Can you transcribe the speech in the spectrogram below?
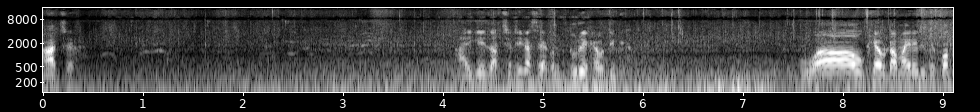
আচ্ছা। আইগে যাচ্ছে, ঠিক আছে? এখন দূরে খেউ দিবে। ওয়াও খেউটা মাইরে দিছে, কত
